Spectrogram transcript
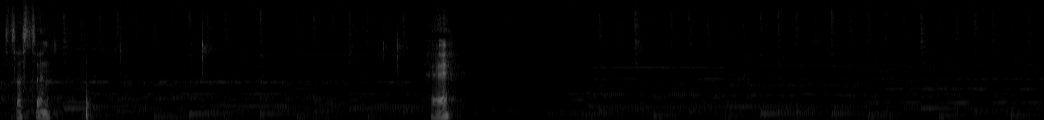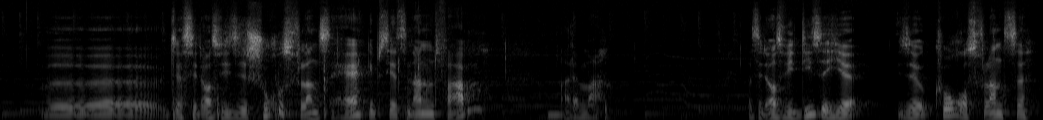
Was ist das denn? Hä? Äh, Das sieht aus wie diese Schuchuspflanze. Hä? Gibt es die jetzt in anderen Farben? Warte mal. Das sieht aus wie diese hier. Diese Choruspflanze. ja,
